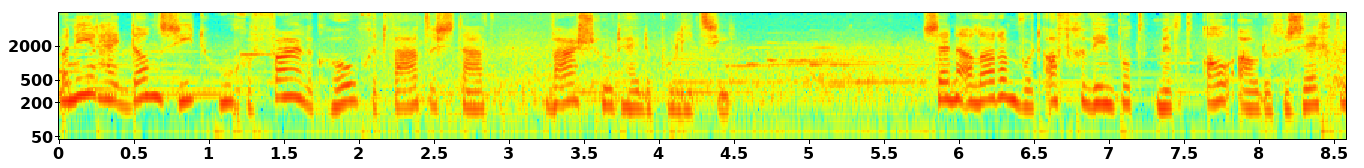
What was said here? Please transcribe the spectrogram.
Wanneer hij dan ziet hoe gevaarlijk hoog het water staat... waarschuwt hij de politie. Zijn alarm wordt afgewimpeld met het aloude gezegde...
